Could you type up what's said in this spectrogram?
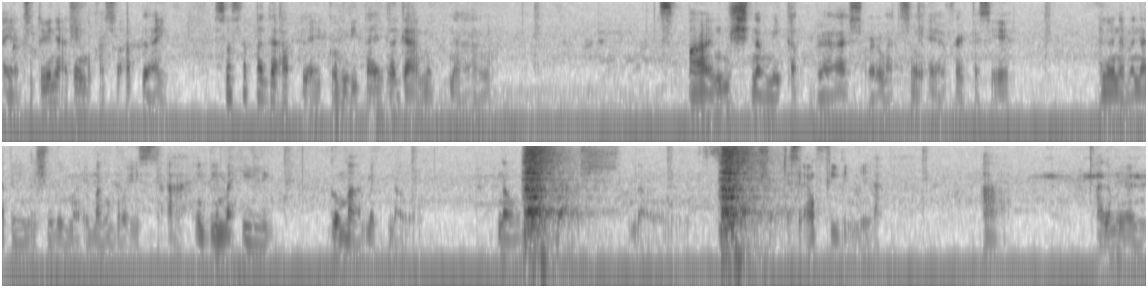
ayan. So, tuyo na ating mukha. So, apply. So, sa pag-a-apply ko, hindi tayo gagamit ng sponge, ng makeup brush, or whatsoever. Kasi, alam naman natin usually mga ibang boys uh, hindi mahilig gumamit ng ng brush ng foundation. Kasi ang feeling nila uh, alam mo yun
